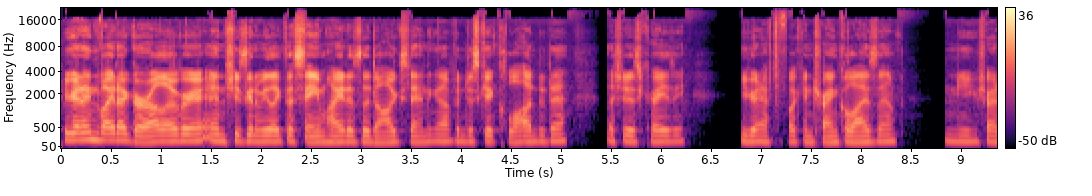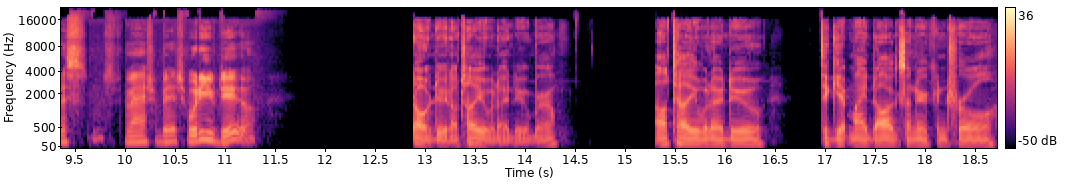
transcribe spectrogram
gonna invite a girl over and she's gonna be like the same height as the dog standing up and just get clawed to death. That shit is crazy. You're gonna have to fucking tranquilize them and you try to s- smash a bitch. What do you do? Oh, dude, I'll tell you what I do, bro. I'll tell you what I do to get my dogs under control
